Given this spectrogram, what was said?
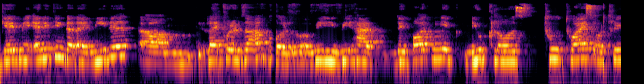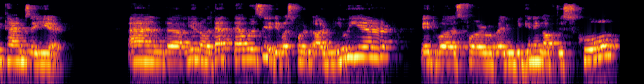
gave me anything that I needed. Um, like for example, we we had they bought me new clothes two twice or three times a year, and uh, you know that that was it. It was for our new year. It was for when beginning of the school,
